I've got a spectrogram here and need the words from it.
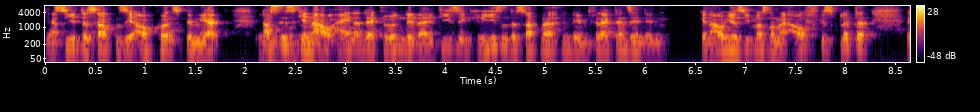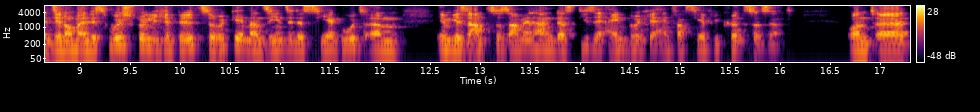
ja. sieht. Das hatten Sie auch kurz bemerkt. Das ist genau einer der Gründe, weil diese Krisen, das hat man in dem, vielleicht wenn Sie in dem genau hier sieht man es nochmal aufgesplittet. Wenn Sie nochmal in das ursprüngliche Bild zurückgehen, dann sehen Sie das sehr gut ähm, im Gesamtzusammenhang, dass diese Einbrüche einfach sehr viel kürzer sind. Und äh,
